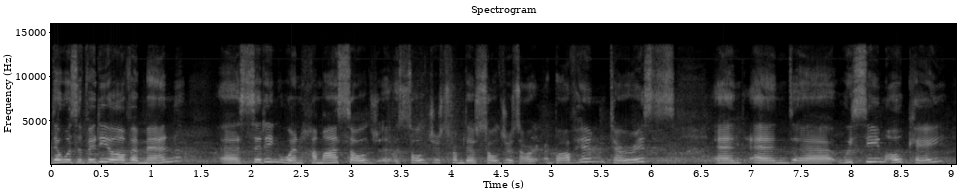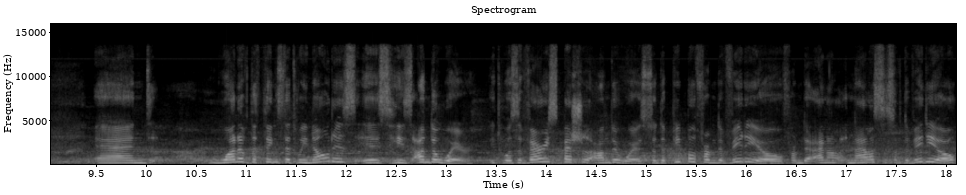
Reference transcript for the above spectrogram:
there was a video of a man soldiers from soldiers one of the things that we notice is his underwear. It was a very special underwear. So the people from the video, from the anal- analysis of the video,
